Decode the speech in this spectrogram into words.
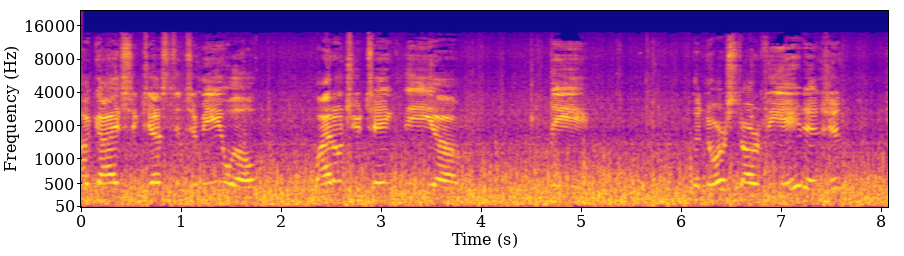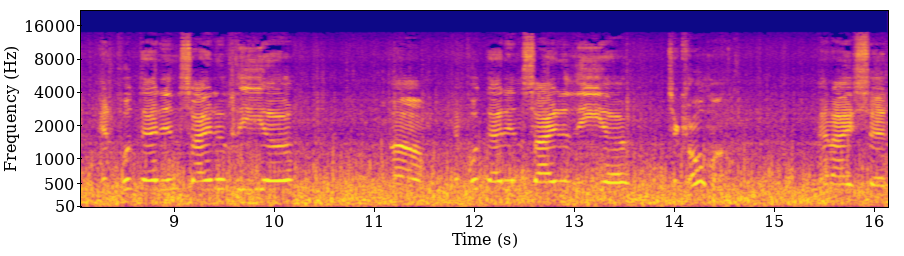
a guy suggested to me, well, why don't you take the um, the the Northstar V8 engine and put that inside of the uh, um, and put that inside of the uh, Tacoma. And I said,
